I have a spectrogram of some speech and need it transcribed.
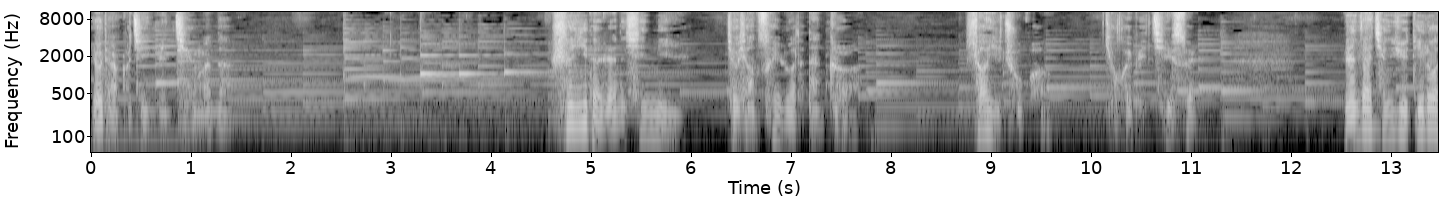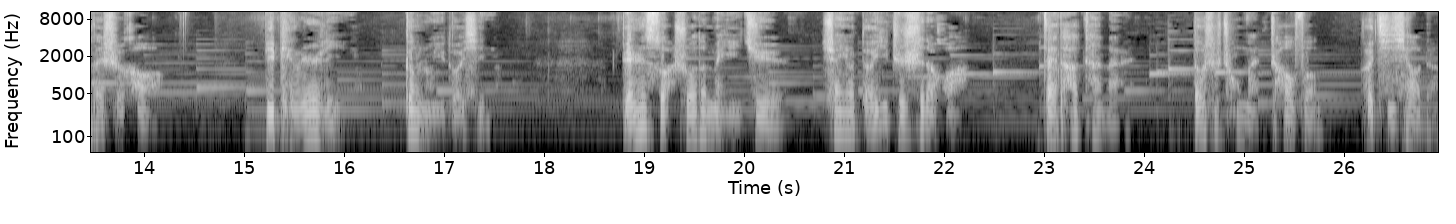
有点不近人情了呢？失意的人的心里，就像脆弱的蛋壳，稍一触碰，就会被击碎。人在情绪低落的时候，比平日里更容易多心。别人所说的每一句炫耀得意之事的话，在他看来，都是充满嘲讽和讥笑的。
